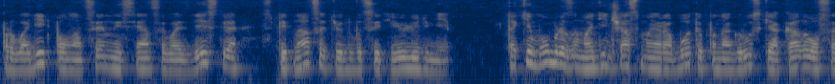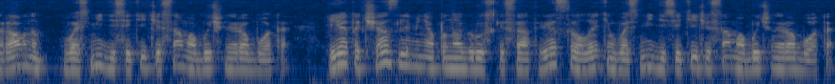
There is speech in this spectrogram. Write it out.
проводить полноценные сеансы воздействия с 15-20 людьми. Таким образом, один час моей работы по нагрузке оказывался равным 8-10 часам обычной работы. И этот час для меня по нагрузке соответствовал этим 8-10 часам обычной работы.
